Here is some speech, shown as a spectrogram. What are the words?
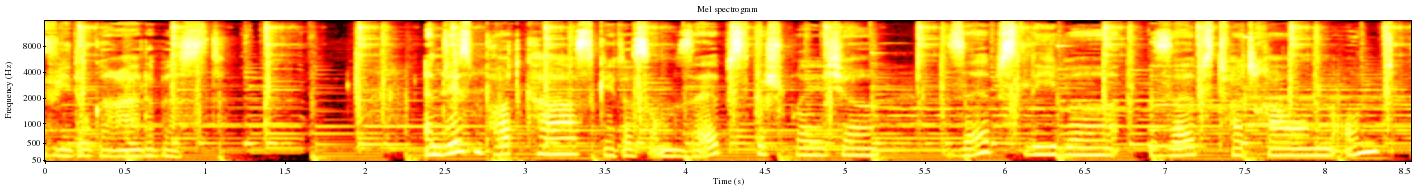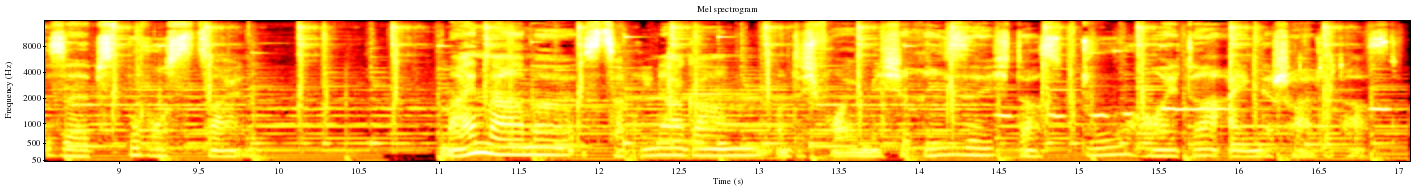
wie du gerade bist. In diesem Podcast geht es um Selbstgespräche, Selbstliebe, Selbstvertrauen und Selbstbewusstsein. Mein Name ist Sabrina Gahm und ich freue mich riesig, dass du heute eingeschaltet hast.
